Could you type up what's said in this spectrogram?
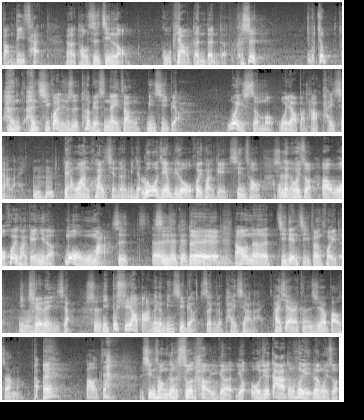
房地产、呃，投资金融、股票等等的。可是就很很奇怪的就是，特别是那一张明细表，为什么我要把它拍下来？嗯哼，两万块钱的明细，如果今天比如说我汇款给信聪，我可能会说，呃，我汇款给你了，莫五码是是，对对对对对对然后呢，几点几分汇的，你确认一下。是你不需要把那个明细表整个拍下来。拍下来可能就要报账了。哎、爆炸。信聪哥说到一个有，我觉得大家都会认为说，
